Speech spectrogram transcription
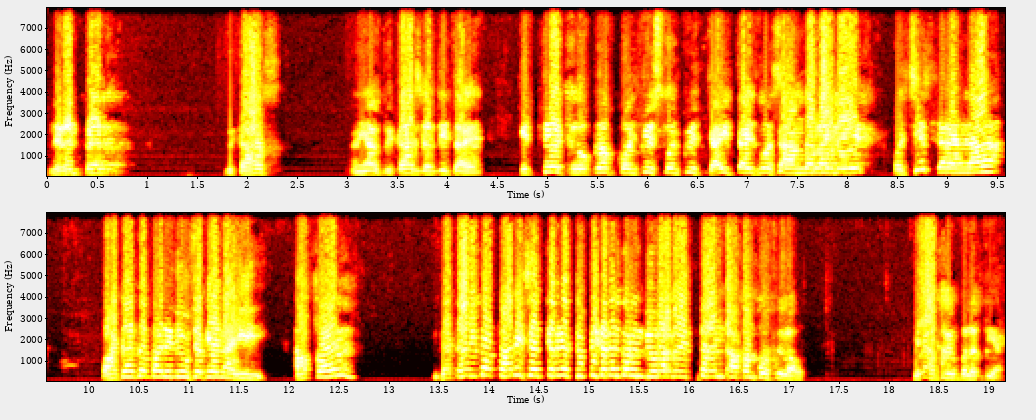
निरंतर विकास आणि हा विकास गरजेचा आहे. कित्येक लोक पंचवीस पंचवीस चाळीस चाळीस वर्ष आमदार राहिले पण शेतकऱ्यांना पाटाचं पाणी देऊ शकले नाही. आपण गटारीचं पाणी शेतकऱ्यांना सुट्टीकरण करून देऊ राहिलो इथपर्यंत आपण पोहोचलेलो आहोत. हे आपली उपलब्धी आहे.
